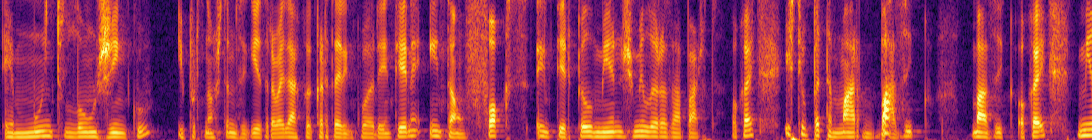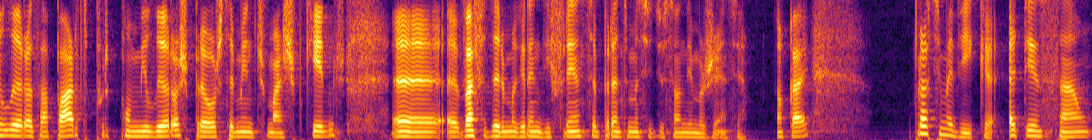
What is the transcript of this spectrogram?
é muito longínquo, e porque nós estamos aqui a trabalhar com a carteira em quarentena, então foque-se em ter pelo menos mil euros à parte, ok? Isto é o patamar básico, básico, ok? Mil euros à parte, porque com mil euros para orçamentos mais pequenos uh, vai fazer uma grande diferença perante uma situação de emergência, ok? Próxima dica: atenção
